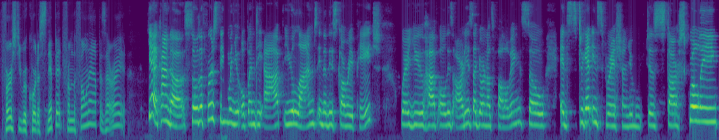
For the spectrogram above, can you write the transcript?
first, you record a snippet from the phone app. Is that right? Yeah, kind of. So, the first thing when you open the app, you land in the discovery page where you have all these artists that you're not following. So, it's to get inspiration. You just start scrolling,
